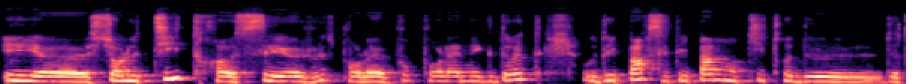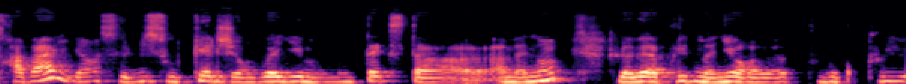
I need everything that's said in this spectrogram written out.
Et euh, sur le titre, c'est euh, juste pour, le, pour, pour l'anecdote, au départ, c'était pas mon titre de, de travail, hein, celui sous lequel j'ai envoyé mon, texte à, à, Manon. Je l'avais appelé de manière euh, beaucoup plus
